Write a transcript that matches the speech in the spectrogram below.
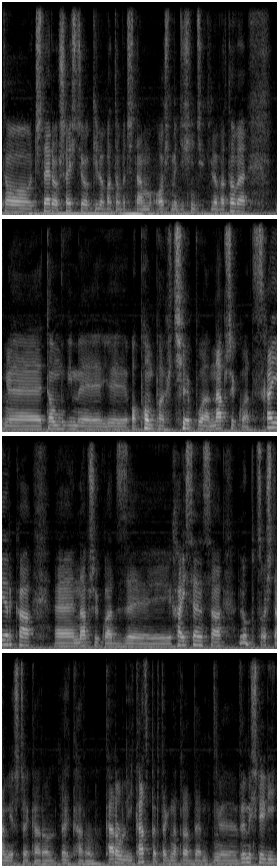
to 4-6 kW czy tam 8-10 kW, e, to mówimy o pompach ciepła na przykład z Hajerka, na przykład z Lub coś tam jeszcze Karol, e, Karol, Karol i Kacper tak naprawdę e, wymyślili,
